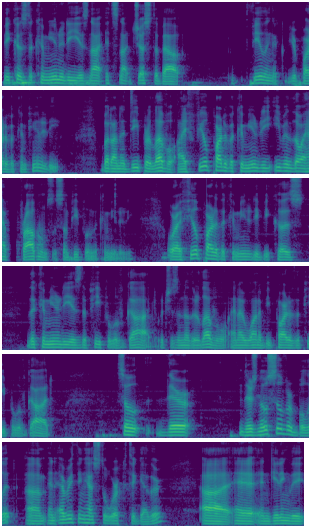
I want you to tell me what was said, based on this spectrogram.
because the community is not it's not just about feeling you're part of a community. But on a deeper level, I feel part of a community even though I have problems with some people in the community. Or I feel part of the community because the community is the people of God, which is another level, and I want to be part of the people of God. So there, there's no silver bullet, um, and everything has to work together uh, and getting the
